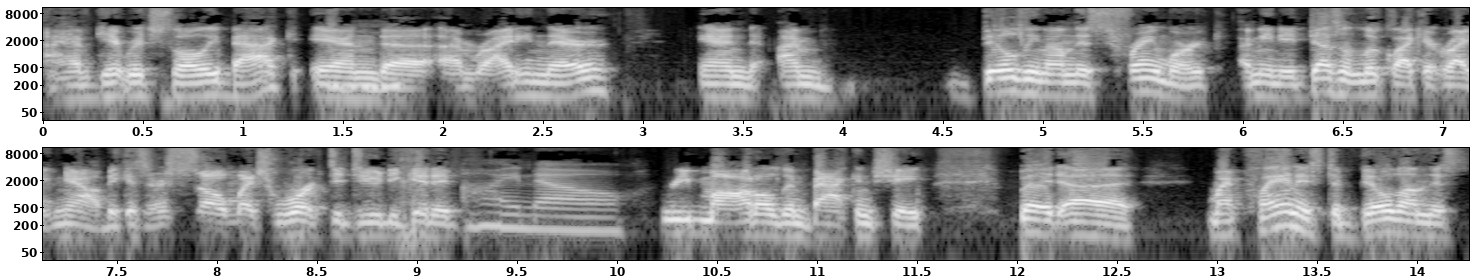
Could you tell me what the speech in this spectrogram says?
I have Get Rich Slowly back, and uh, I'm writing there, and I'm building on this framework. I mean, it doesn't look like it right now because there's so much work to do to get it I know. remodeled and back in shape. But uh, my plan is to build on this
